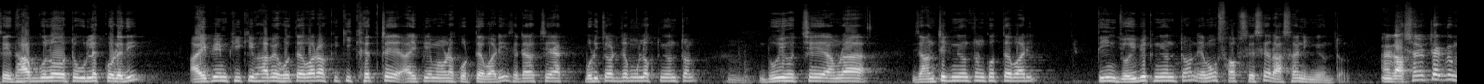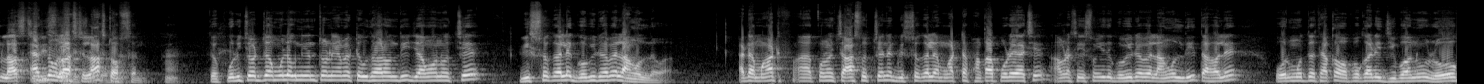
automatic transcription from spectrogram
সেই ধাপগুলো একটু উল্লেখ করে দিই। আইপিএম কী কীভাবে হতে পারে কী কী ক্ষেত্রে আইপিএম আমরা করতে পারি সেটা হচ্ছে এক পরিচর্যামূলক নিয়ন্ত্রণ। দুই হচ্ছে আমরা যান্ত্রিক নিয়ন্ত্রণ করতে পারি। তিন জৈবিক নিয়ন্ত্রণ এবং সব শেষে রাসায়নিক নিয়ন্ত্রণ। মানে রাসায়নিকটা একদম লাস্ট একদম লাস্ট লাস্ট অপশন হ্যাঁ। তো পরিচর্যামূলক নিয়ন্ত্রণে আমি একটা উদাহরণ দিই যেমন হচ্ছে গ্রীষ্মকালে গভীরভাবে লাঙল দেওয়া। একটা মাঠ কোনো চাষ হচ্ছে না গ্রীষ্মকালে মাঠটা ফাঁকা পড়ে আছে। আমরা সেই সময় যদি গভীরভাবে লাঙল দিই তাহলে ওর মধ্যে থাকা অপকারী জীবাণু রোগ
